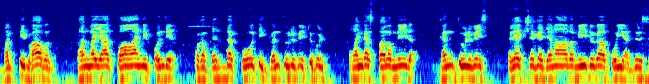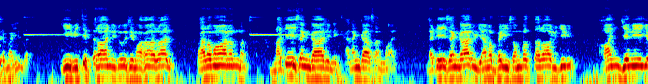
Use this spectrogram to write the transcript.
భక్తిభావం తన్మయత్వాన్ని పొందిన ఒక పెద్ద కోతి గంతులు పెట్టుకుంటూ రంగస్థలం మీద గంతులు వేసి ప్రేక్షక జనాల మీదుగా పోయి అదృశ్యమైంది. ఈ విచిత్రాన్ని చూసి మహారాజు పరమానందం నటేశం గారిని ఘనంగా సన్మానించారు. నటేశం గారు ఎనభై సంవత్సరాలు జీవి ఆంజనేయ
